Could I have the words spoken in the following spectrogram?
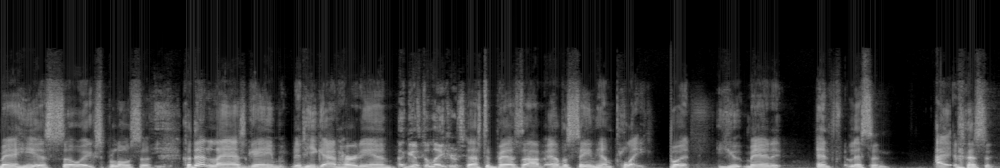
man, he is so explosive. Because that last game that he got hurt in, Against the Lakers. that's the best I've ever seen him play. But you, man, it, and listen, I listen.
